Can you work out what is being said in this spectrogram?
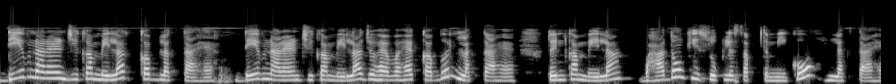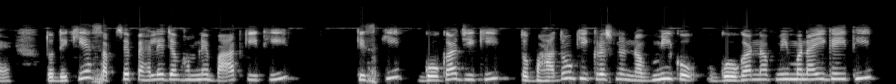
देव नारायण जी का मेला कब लगता है? देव नारायण जी का मेला जो है वह है कब लगता है? तो इनका मेला भादों की शुक्ल सप्तमी को लगता है। तो देखिए, सबसे पहले जब हमने बात की थी किसकी? गोगा जी की तो भादों की कृष्ण नवमी को, गोगा नवमी मनाई गई थी।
